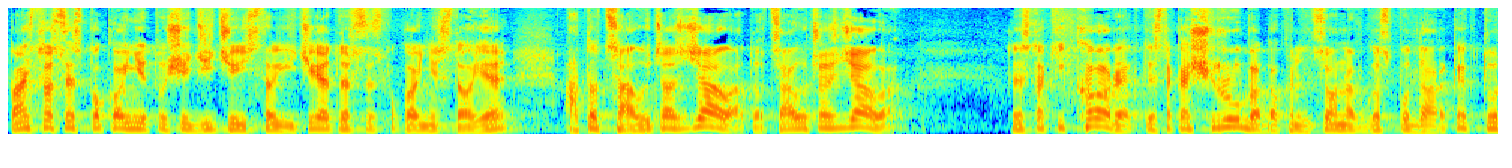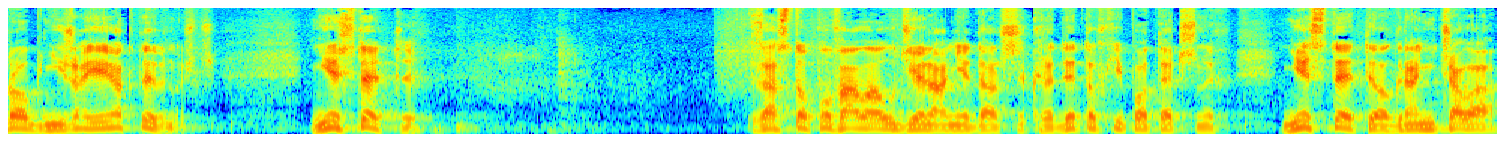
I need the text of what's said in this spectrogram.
Państwo sobie spokojnie tu siedzicie i stoicie, ja też sobie spokojnie stoję, a to cały czas działa, to cały czas działa. To jest taki korek, to jest taka śruba dokręcona w gospodarkę, która obniża jej aktywność. Niestety zastopowała udzielanie dalszych kredytów hipotecznych, niestety ograniczała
